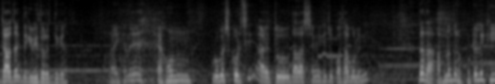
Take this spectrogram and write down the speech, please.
যাও যাক দেখি ভিতরের দিকে। এখানে এখন প্রবেশ করছি আর একটু দাদার সঙ্গে কিছু কথা বলে নিই। দাদা আপনাদের হোটেলে কি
